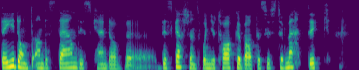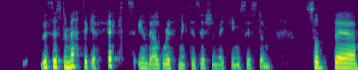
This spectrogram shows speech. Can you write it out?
they don't understand this kind of uh, discussions when you talk about the systematic the systematic effects in the algorithmic decision making system. So the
